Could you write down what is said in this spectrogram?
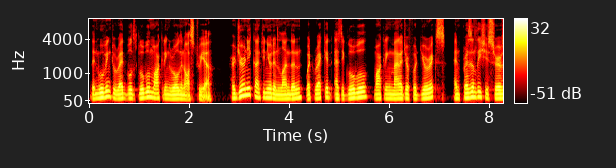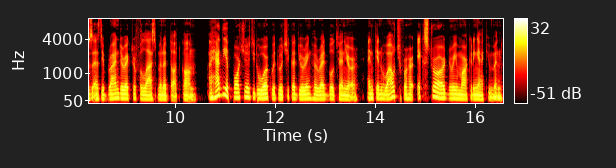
then moving to Red Bull's global marketing role in Austria. Her journey continued in London with Reckitt as the global marketing manager for Durex, and presently she serves as the brand director for lastminute.com. I had the opportunity to work with Ruchika during her Red Bull tenure and can vouch for her extraordinary marketing acumen.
